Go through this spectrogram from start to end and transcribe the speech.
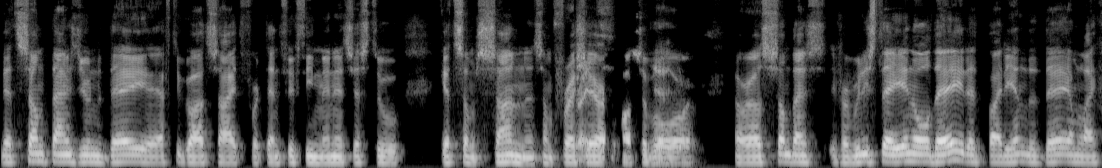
that sometimes during the day I have to go outside for 10, 15 minutes just to get some sun and some fresh right. air if possible. Yeah. Or or else sometimes if I really stay in all day, that by the end of the day I'm like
